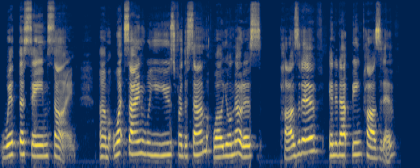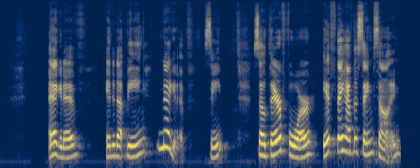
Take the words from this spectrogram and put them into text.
with the same sign. Um, what sign will you use for the sum? Well, you'll notice positive ended up being positive, negative ended up being negative. See? So therefore, if they have the same sign,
